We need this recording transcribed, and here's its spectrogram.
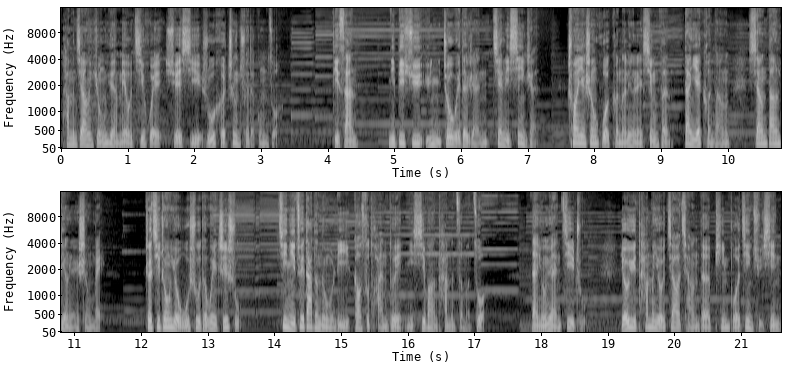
他们将永远没有机会学习如何正确的工作。第三，你必须与你周围的人建立信任。创业生活可能令人兴奋，但也可能相当令人生畏。这其中有无数的未知数，尽你最大的努力告诉团队你希望他们怎么做，但永远记住，由于他们有较强的拼搏进取心，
